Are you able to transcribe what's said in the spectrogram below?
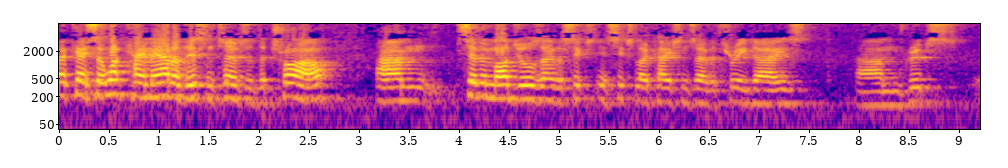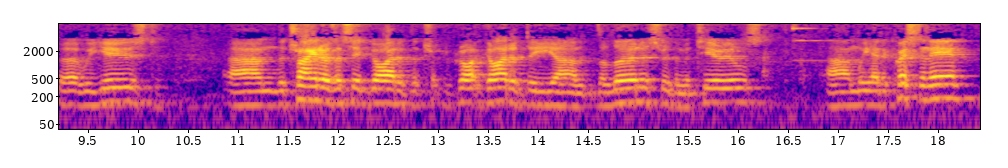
Okay, so what came out of this in terms of the trial? Um, seven modules over six, in six locations over three days. Um, groups uh, were used. Um, the trainer, as I said, guided the, guided the, um, the learners through the materials. Um, we had a questionnaire.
